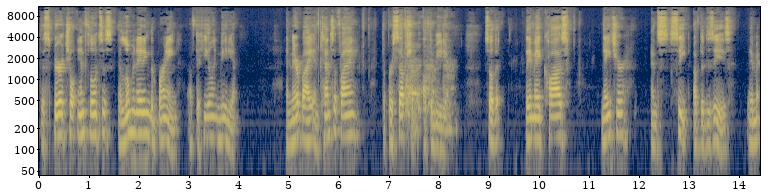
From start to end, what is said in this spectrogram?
the spiritual influences illuminating the brain of the healing medium and thereby intensifying the perception of the medium so that they may cause nature and seat of the disease may,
